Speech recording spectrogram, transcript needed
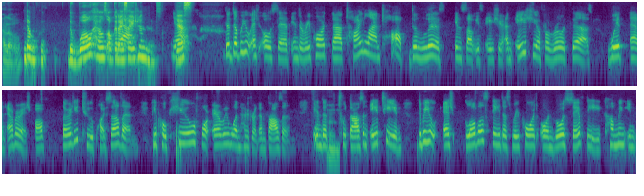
Hello? The the world health organization yeah. yes? The who said in the report that thailand topped the list in southeast asia and asia for road deaths with an average of 32.7 people killed for every 100,000 in the mm. 2018 WHO Global Status Report on Road Safety coming in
